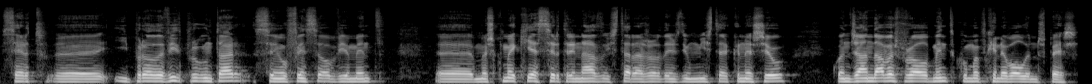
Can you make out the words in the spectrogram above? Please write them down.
Certo, uh, e para o David perguntar, sem ofensa, obviamente, uh, mas como é que é ser treinado e estar às ordens de um mister que nasceu quando já andavas provavelmente com uma pequena bola nos pés?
